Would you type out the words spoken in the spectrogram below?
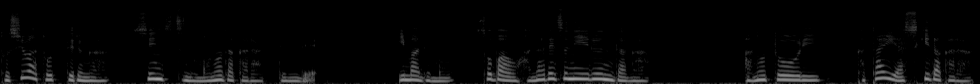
年は取ってるが真実のものだからってんで今でもそばを離れずにいるんだがあの通り固い屋敷だから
